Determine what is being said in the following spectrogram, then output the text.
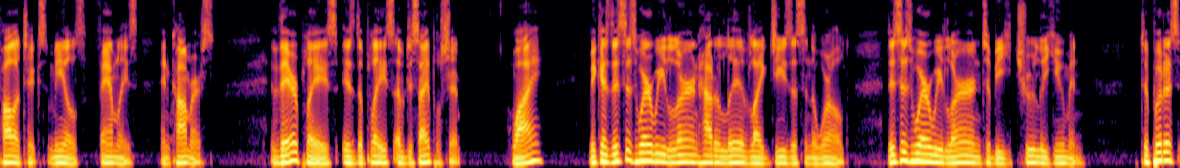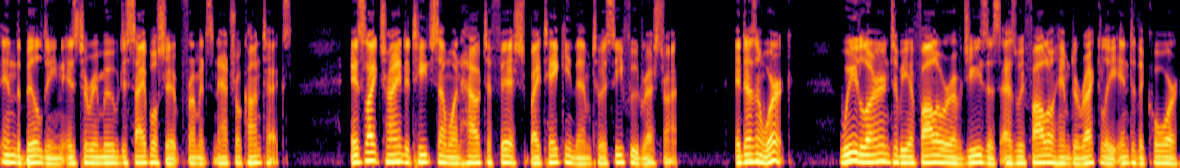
politics, meals, families, and commerce. Their place is the place of discipleship. Why? Because this is where we learn how to live like Jesus in the world. This is where we learn to be truly human. To put us in the building is to remove discipleship from its natural context. It's like trying to teach someone how to fish by taking them to a seafood restaurant. It doesn't work. We learn to be a follower of Jesus as we follow him directly into the core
